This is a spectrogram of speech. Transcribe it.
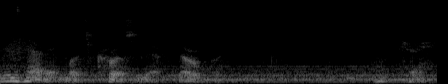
We have that much crust left over. Okay.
